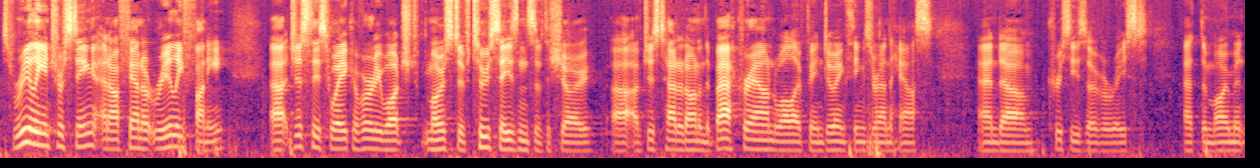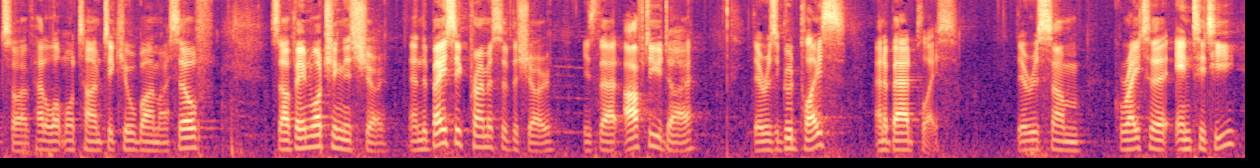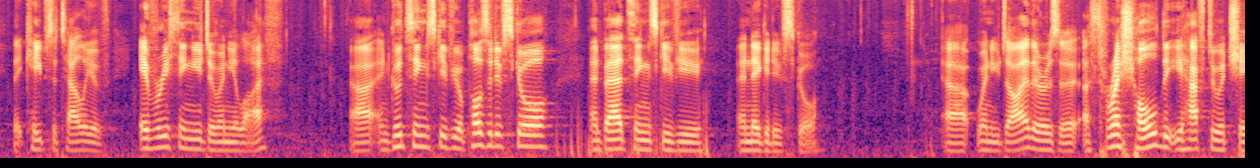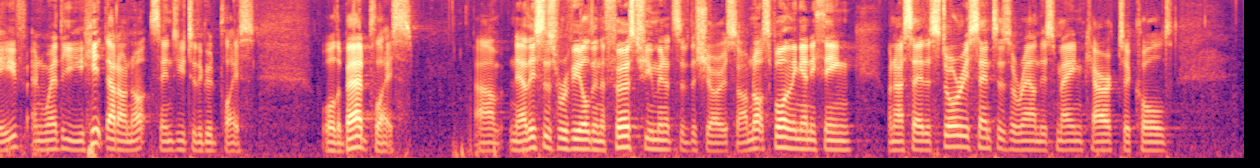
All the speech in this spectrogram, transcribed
It's really interesting, and I found it really funny. Uh, just this week, I've already watched most of two seasons of the show. Uh, I've just had it on in the background while I've been doing things around the house, and um, Chrissy's over east at the moment, so I've had a lot more time to kill by myself. So I've been watching this show, and the basic premise of the show is that after you die, there is a good place and a bad place. There is some greater entity that keeps a tally of everything you do in your life, uh, and good things give you a positive score, and bad things give you a negative score. Uh, when you die, there is a, a threshold that you have to achieve, and whether you hit that or not sends you to the good place or the bad place. Um, now, this is revealed in the first few minutes of the show, so I'm not spoiling anything when I say the story centers around this main character called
